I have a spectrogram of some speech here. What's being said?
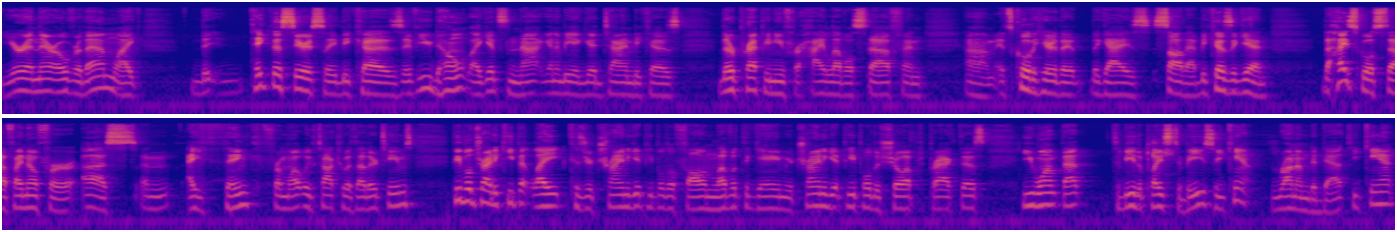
you're in there over them. Like, th- take this seriously because if you don't, like, it's not going to be a good time because they're prepping you for high level stuff. And um, it's cool to hear that the guys saw that because again. The high school stuff, I know for us, and I think from what we've talked to with other teams, people try to keep it light because you're trying to get people to fall in love with the game. You're trying to get people to show up to practice. You want that to be the place to be, so you can't run them to death. You can't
